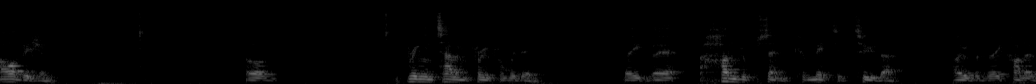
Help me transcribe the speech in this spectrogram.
our vision of bringing talent through from within. They they're hundred percent committed to that over the kind of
